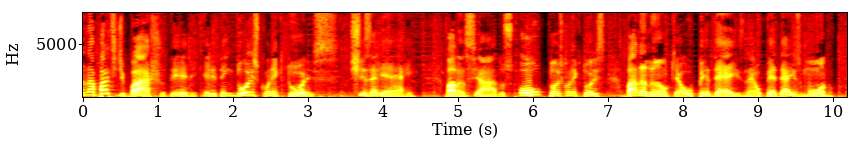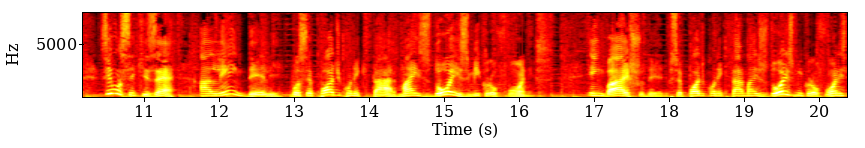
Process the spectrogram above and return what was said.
Na parte de baixo dele, ele tem dois conectores XLR balanceados ou dois conectores bananão, que é o P10, né? O P10 mono. Se você quiser, além dele, você pode conectar mais dois microfones embaixo dele. Você pode conectar mais dois microfones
